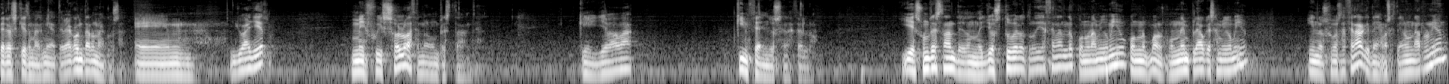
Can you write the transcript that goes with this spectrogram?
Pero es que es más, mira, te voy a contar una cosa. Eh, yo ayer me fui solo a cenar a un restaurante. que llevaba 15 años en hacerlo. Y es un restaurante donde yo estuve el otro día cenando con un amigo mío, con, un- bueno, con un empleado que es amigo mío, y nos fuimos a cenar, que teníamos que tener una reunión,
